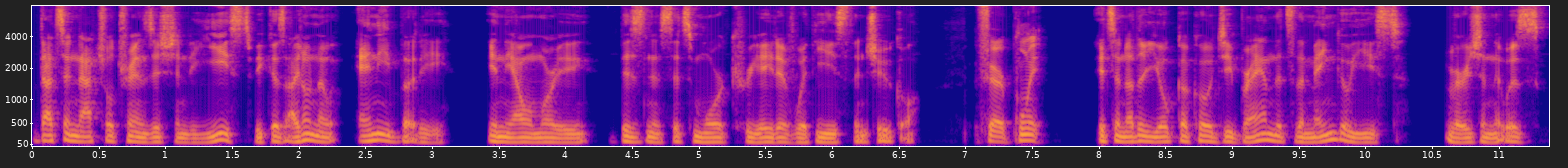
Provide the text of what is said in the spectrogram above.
that's a natural transition to yeast because I don't know anybody in the awamori business that's more creative with yeast than Chuko. Fair point. It's another Yoka Koji brand that's the mango yeast version that was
